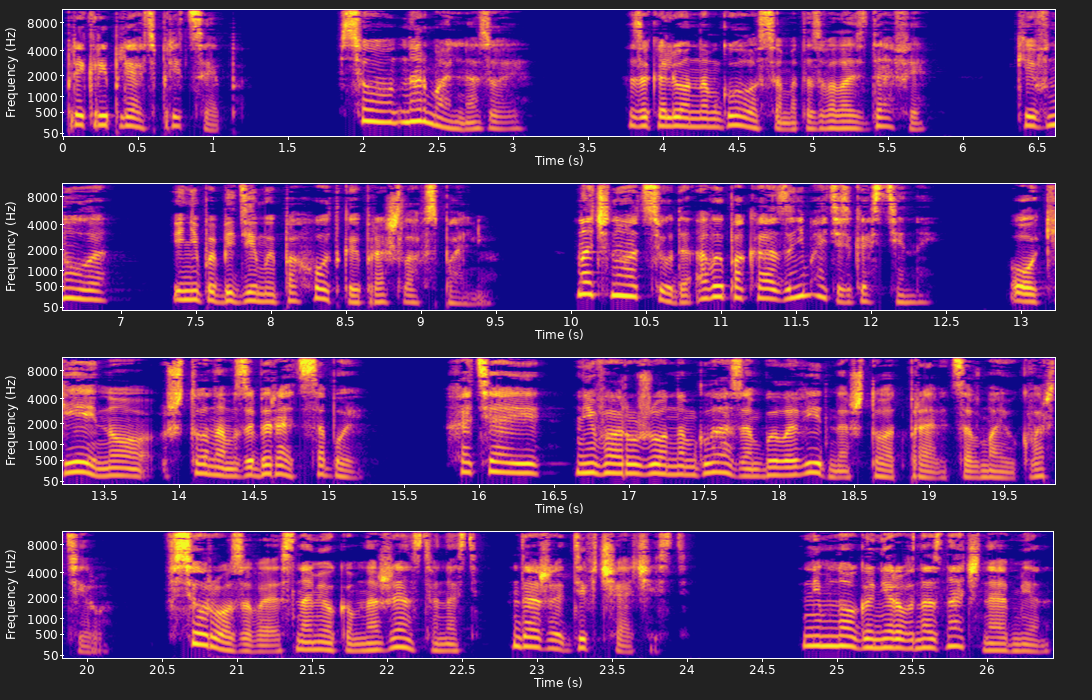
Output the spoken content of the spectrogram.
прикреплять прицеп. Все нормально, Зои. Закаленным голосом отозвалась Даффи, кивнула и непобедимой походкой прошла в спальню. «Начну отсюда, а вы пока занимайтесь гостиной». Окей, но что нам забирать с собой? Хотя и невооруженным глазом было видно, что отправится в мою квартиру. Все розовое, с намеком на женственность, даже девчачесть. Немного неравнозначный обмен,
